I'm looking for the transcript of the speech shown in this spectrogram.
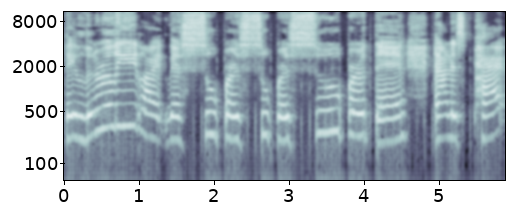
They literally like they're super super super thin and I just pat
